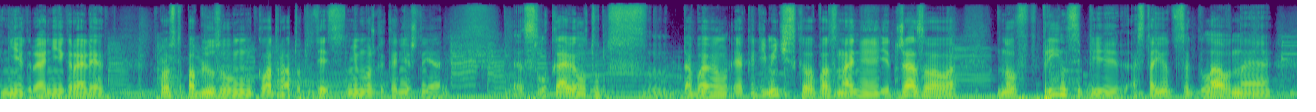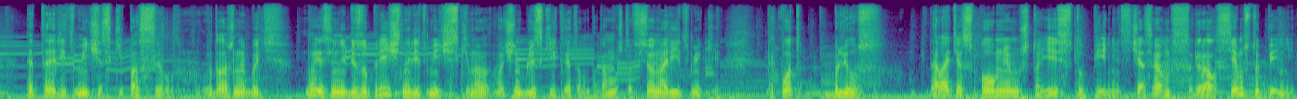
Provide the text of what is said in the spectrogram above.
негры. Они играли просто по блюзовому квадрату. Здесь немножко, конечно, я э, слукавил, тут добавил и академического познания, и джазового, но в принципе остается главное это ритмический посыл. Вы должны быть, ну, если не безупречно ритмически, но очень близки к этому, потому что все на ритмике. Так вот, блюз. Давайте вспомним, что есть ступени. Сейчас я вам сыграл 7 ступеней,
